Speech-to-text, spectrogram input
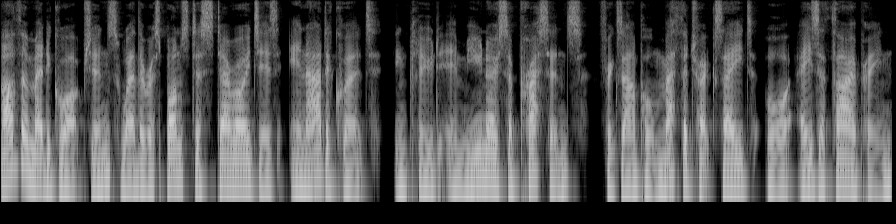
Other medical options where the response to steroids is inadequate include immunosuppressants, for example methotrexate or azathioprine,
